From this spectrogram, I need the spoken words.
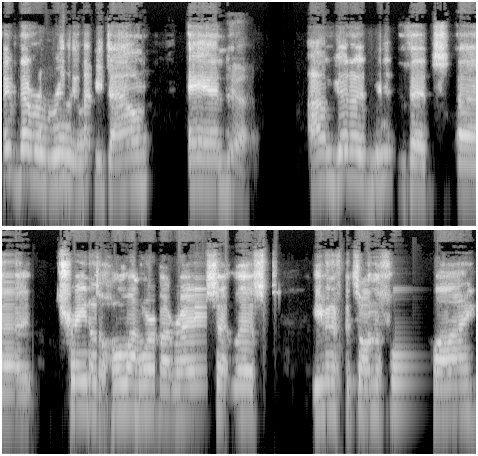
they've never really let me down, and yeah. I'm gonna admit that uh, Trey knows a whole lot more about writing set lists even if it's on the fly,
